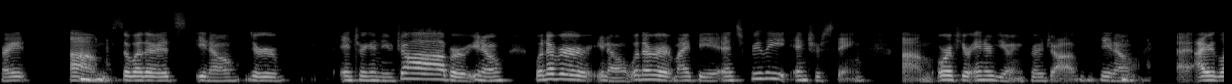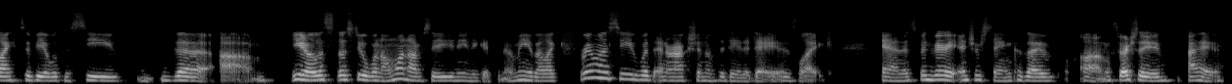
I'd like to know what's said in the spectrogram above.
right um, mm-hmm. so whether it's you know you're entering a new job or you know whatever you know whatever it might be it's really interesting um, or if you're interviewing for a job you know mm-hmm. I, I would like to be able to see the um, you know let's let's do a one-on-one obviously you need to get to know me but like I really want to see what the interaction of the day-to-day is like and it's been very interesting because I've um, especially I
